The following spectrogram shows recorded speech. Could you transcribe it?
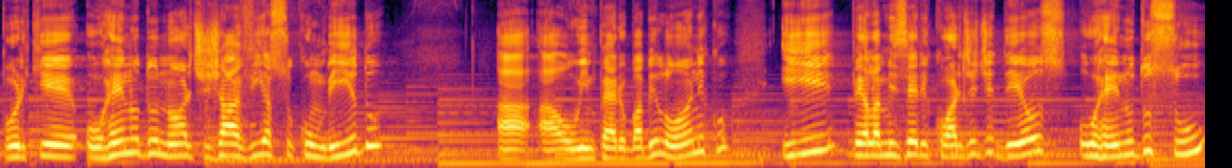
porque o reino do norte já havia sucumbido ao Império Babilônico e, pela misericórdia de Deus, o reino do sul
